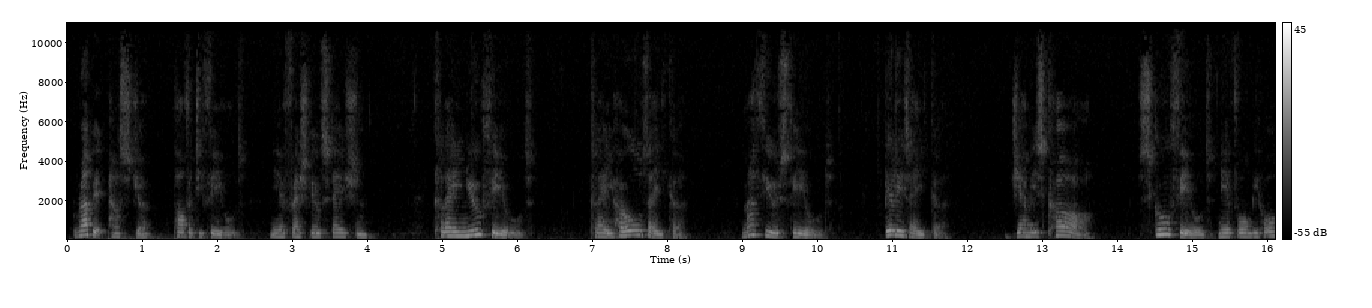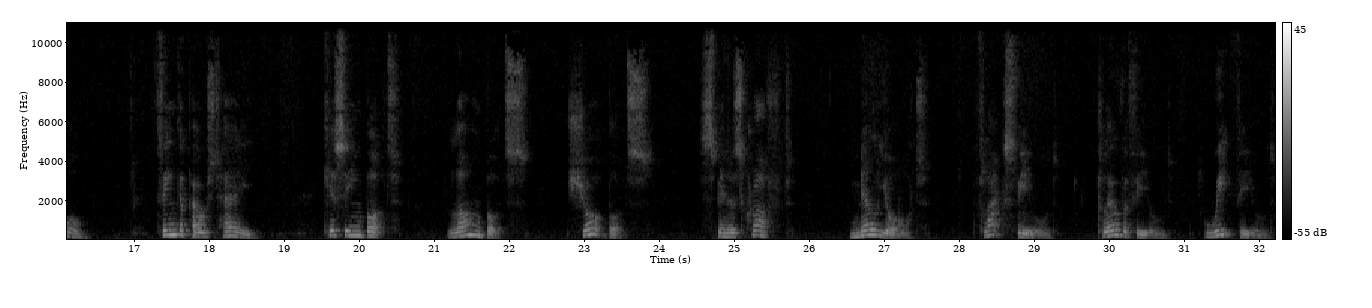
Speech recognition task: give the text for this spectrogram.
Rabbit Pasture, Poverty Field, near Freshfield Station. Clay Newfield, Clay Holes Acre, Matthews Field, Billy's Acre, Jemmy's Car, Schoolfield near Formby Hall, Fingerpost Hay, Kissing Butt, Long Butts, Short Butts, Spinner's Croft, Millyort, Flaxfield, Cloverfield, Wheatfield,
